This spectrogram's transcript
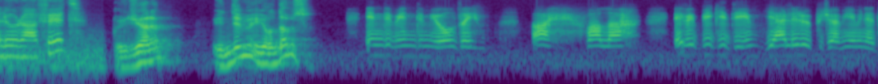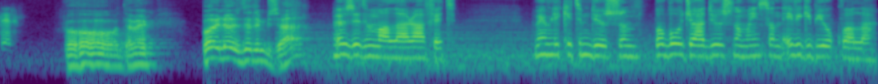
Alo Rafet. Gülce Hanım, indin mi? Yolda mısın? İndim indim yoldayım. Ay vallahi eve bir gideyim yerleri öpeceğim yemin ederim. Oo, demek böyle özledin bizi ha? Özledim vallahi Rafet. Memleketim diyorsun, baba ocağı diyorsun ama insanın evi gibi yok vallahi.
